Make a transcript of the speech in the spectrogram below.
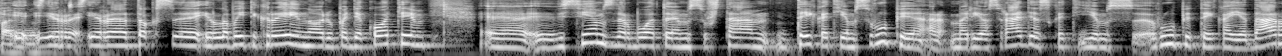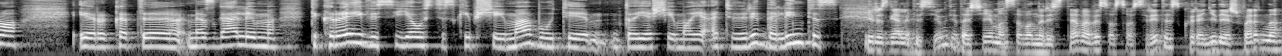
ir, ir, toks, ir labai tikrai noriu padėkoti E, visiems darbuotojams už tą, tai, kad jiems rūpi Marijos radijas, kad jiems rūpi tai, ką jie daro. Ir kad e, mes galim tikrai visi jaustis kaip šeima, būti toje šeimoje atviri, dalintis. Ir jūs galite įsijungti tą šeimą va visos tos rytis, kurią gydė išvardino,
